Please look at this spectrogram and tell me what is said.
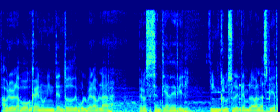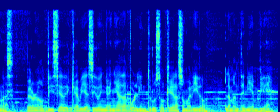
Abrió la boca en un intento de volver a hablar, pero se sentía débil. Incluso le temblaban las piernas, pero la noticia de que había sido engañada por el intruso que era su marido la mantenía en pie.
